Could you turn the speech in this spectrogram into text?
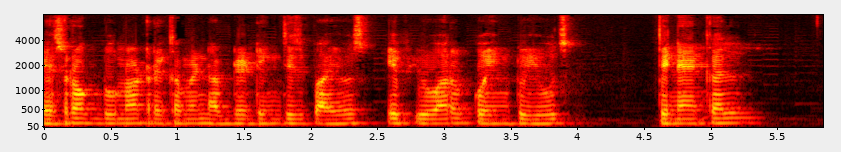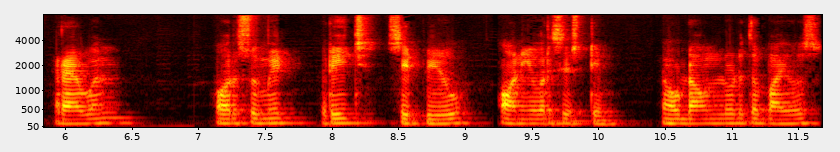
ASRock do not recommend updating this BIOS if you are going to use Pinnacle, Raven or Summit Ridge CPU on your system. Now download the BIOS,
